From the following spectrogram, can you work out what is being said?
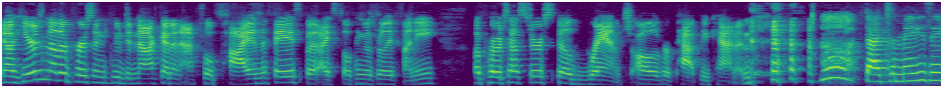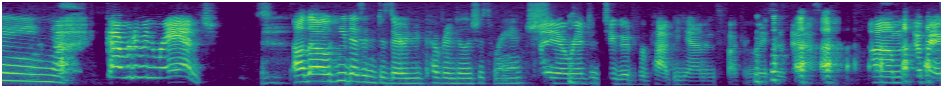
Now, here's another person who did not get an actual pie in the face, but I still think it was really funny. A protester spilled ranch all over Pat Buchanan. That's amazing. Covered him in ranch. Although he doesn't deserve to be covered in delicious ranch. I know ranch is too good for Pat Buchanan's fucking racist ass. Um, okay,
